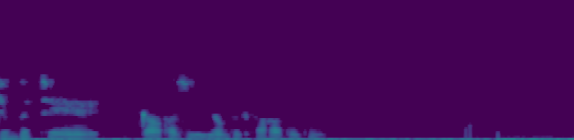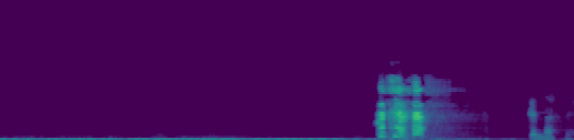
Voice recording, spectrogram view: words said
염색체가 다시 염색사가 되고 끝이었어요? 끝났어요.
